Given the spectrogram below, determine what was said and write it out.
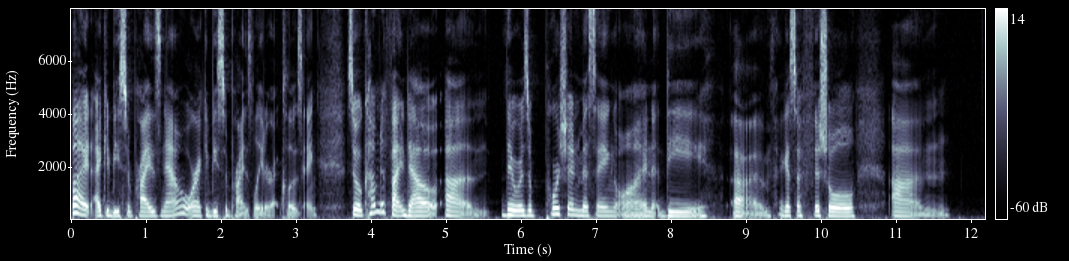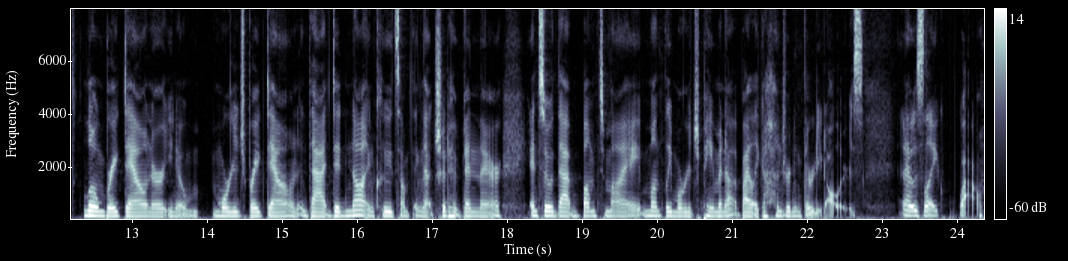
but I could be surprised now or I could be surprised later at closing. So, come to find out, um, there was a portion missing on the, um, I guess, official um, loan breakdown or, you know, mortgage breakdown that did not include something that should have been there. And so that bumped my monthly mortgage payment up by like $130. And I was like, wow,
